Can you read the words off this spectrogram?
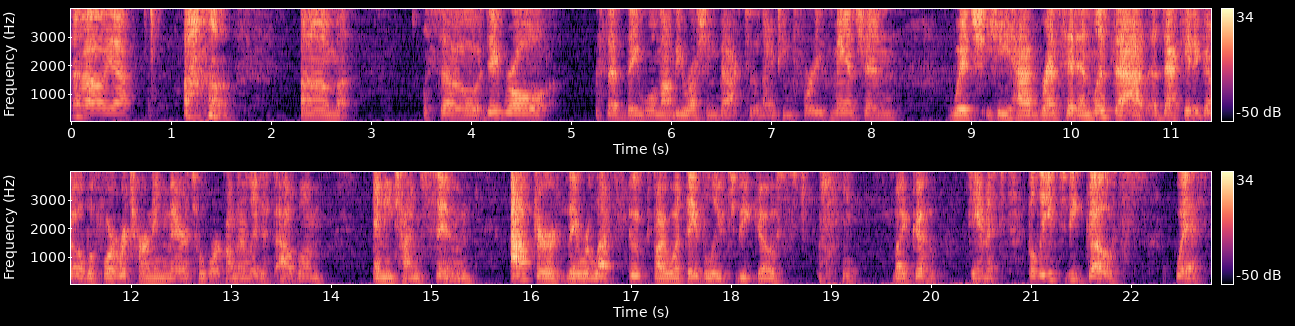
Oh, yeah. um, so Dave Grohl said they will not be rushing back to the 1940s mansion, which he had rented and lived at a decade ago before returning there to work on their latest album anytime soon. After they were left spooked by what they believed to be ghosts, by go, damn it, believed to be ghosts, with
